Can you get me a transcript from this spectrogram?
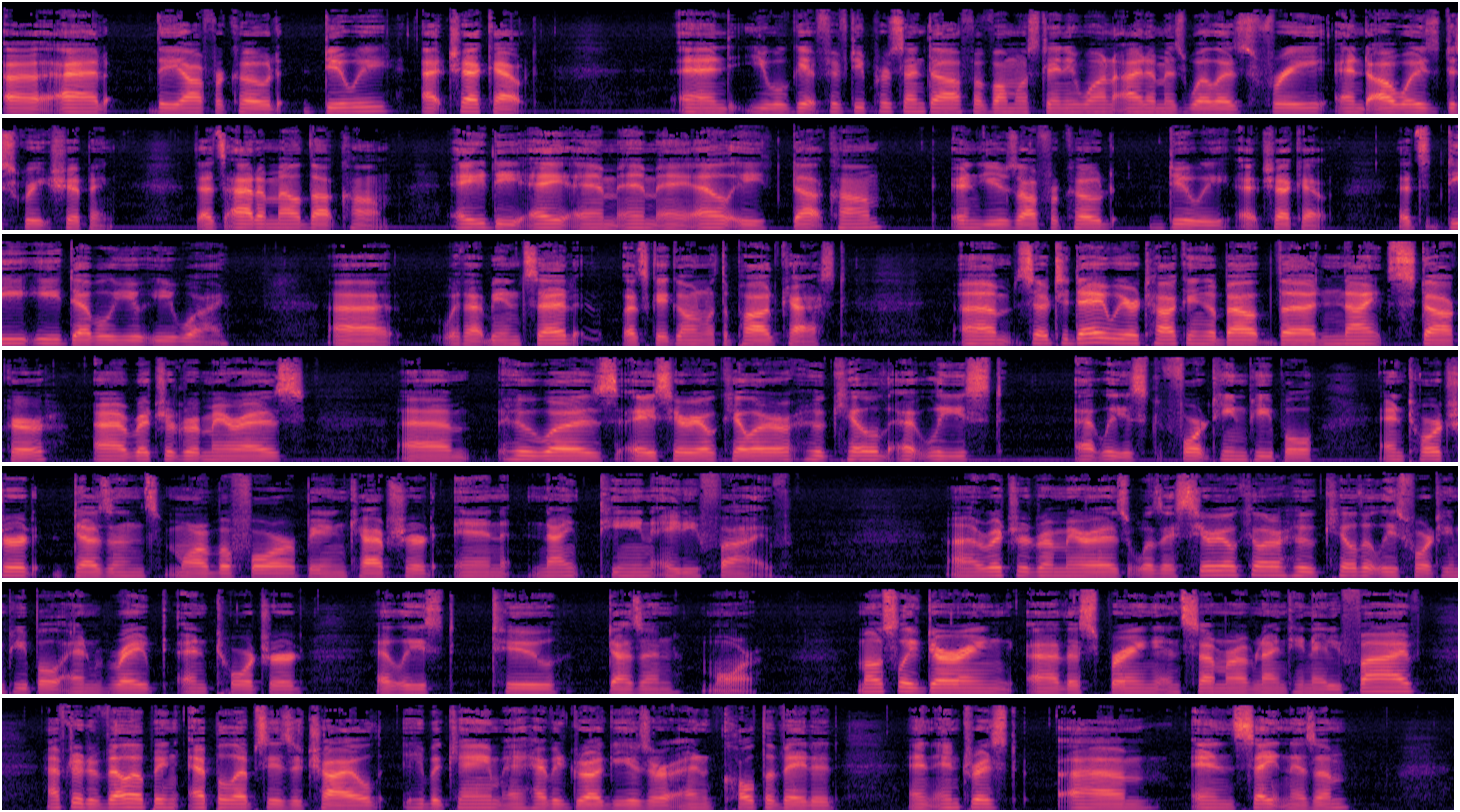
uh, add the offer code DEWEY at checkout, and you will get 50% off of almost any one item as well as free and always discreet shipping. That's adammale.com. A D A M M A L E.com, and use offer code Dewey at checkout. That's D E W E Y. Uh, with that being said, let's get going with the podcast. Um, so today we are talking about the Night Stalker, uh, Richard Ramirez, um, who was a serial killer who killed at least at least 14 people and tortured dozens more before being captured in 1985. Uh, Richard Ramirez was a serial killer who killed at least 14 people and raped and tortured at least two dozen more. Mostly during uh, the spring and summer of 1985. After developing epilepsy as a child, he became a heavy drug user and cultivated an interest um, in Satanism,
